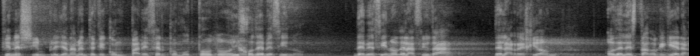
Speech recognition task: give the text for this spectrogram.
tiene simple y llanamente que comparecer como todo hijo de vecino, de vecino de la ciudad, de la región o del Estado que quiera.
